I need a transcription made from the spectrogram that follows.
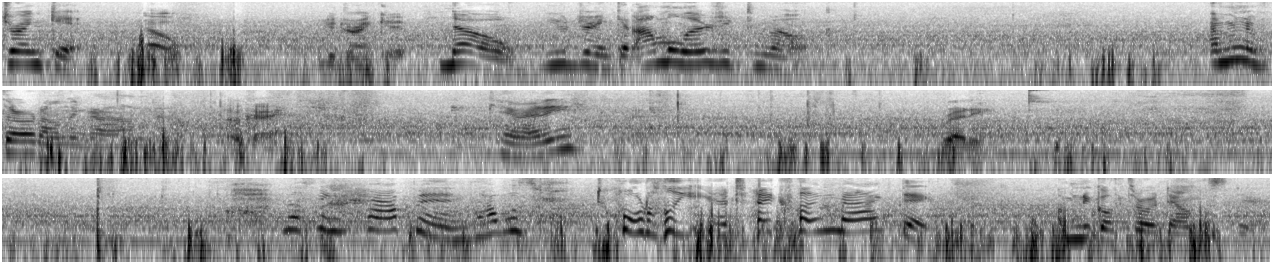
Drink it. No, you drink it. No, you drink it. I'm allergic to milk. I'm gonna throw it on the ground now. Okay, Okay, ready? ready. Oh, nothing happened. That was totally anticlimactic. I'm gonna go throw it down the stairs.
